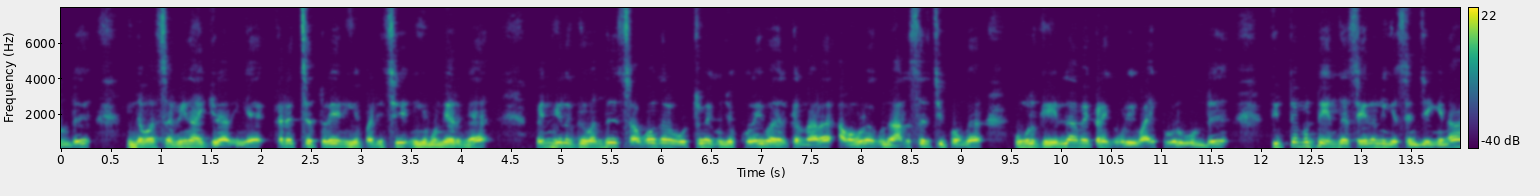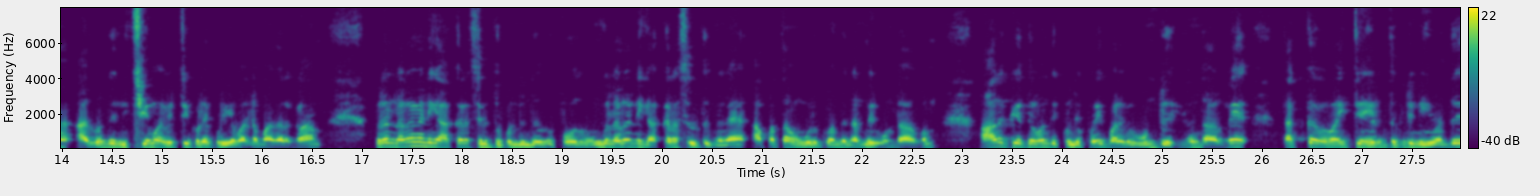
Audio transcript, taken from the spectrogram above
உண்டு. இந்த வருஷம் வீணாக்கிறாதீங்க கிடைச்ச துறையை நீங்கள் படித்து நீங்கள் முன்னேறுங்க. பெண்களுக்கு வந்து சகோதர ஒற்றுமை கொஞ்சம் குறைவா இருக்கிறதுனால அவங்களோட கொஞ்சம் அனுசரிச்சு போங்க. உங்களுக்கு எல்லாமே கிடைக்கக்கூடிய வாய்ப்புகள் உண்டு. திட்டமிட்டு எந்த செயலும் நீங்க செஞ்சீங்கன்னா அது வந்து நிச்சயமா வெற்றி கொள்ளக்கூடிய வருடமாக இருக்கலாம். பிற நலனை நீங்க அக்கறை செலுத்தி கொண்டிருந்தது போதும். உங்க நலன் நீங்க அக்கறை செலுத்துக்குங்க அப்பதான் உங்களுக்கு வந்து நன்மை உண்டாகும். ஆரோக்கியத்தில் வந்து கொஞ்சம் குறைபாடுகள் உண்டு. இருந்தாலுமே தக்க வைத்தியம் எடுத்துக்கிட்டு நீங்க வந்து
